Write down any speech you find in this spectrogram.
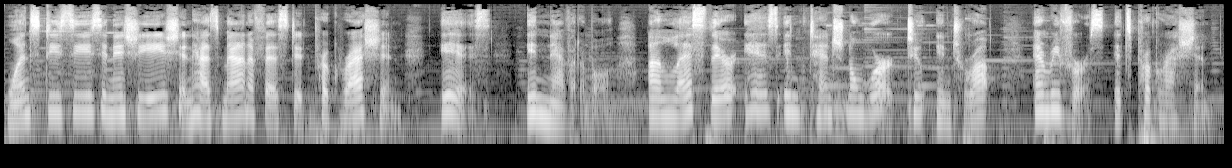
Once disease initiation has manifested, progression is inevitable unless there is intentional work to interrupt and reverse its progression.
